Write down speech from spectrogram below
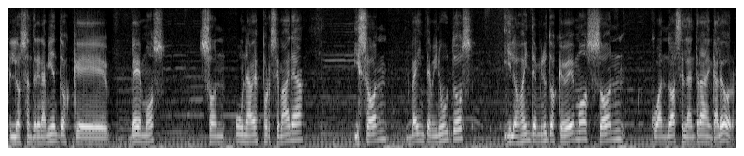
los entrenamientos que vemos son una vez por semana y son 20 minutos y los 20 minutos que vemos son cuando hacen la entrada en calor.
